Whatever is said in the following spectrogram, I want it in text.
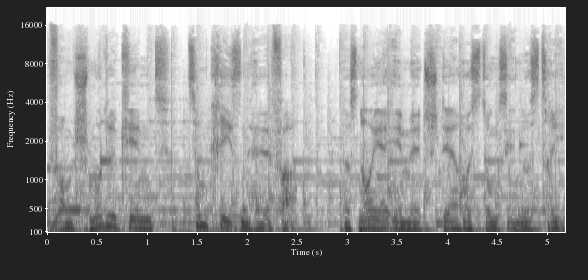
Vom Schmuddelkind zum Krisenhelfer. Das neue Image der Rüstungsindustrie.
